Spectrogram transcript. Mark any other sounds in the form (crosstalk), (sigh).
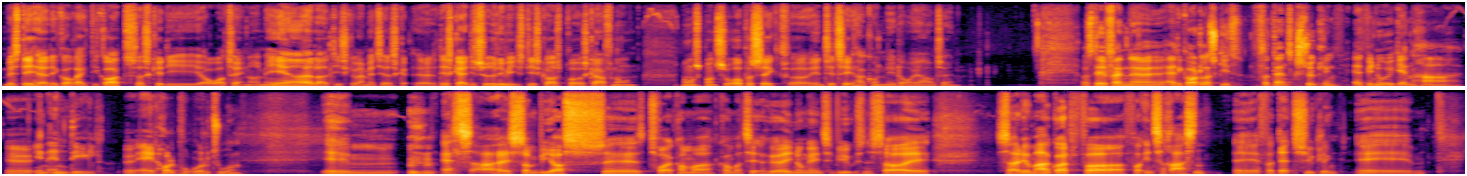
hvis det her det går rigtig godt, så skal de overtage noget mere, eller de skal være med til at, øh, det skal de tydeligvis, de skal også prøve at skaffe nogle, nogle sponsorer på sigt, og NTT har kun et år i aftalen. Og Stefan, øh, er det godt eller skidt for dansk cykling, at vi nu igen har øh, en andel øh, af et hold på World Touren? Øhm, (clears throat) altså, øh, som vi også øh, tror jeg kommer, kommer til at høre i nogle af interviewsene, så, øh, så er det jo meget godt for, for interessen øh, for dansk cykling. Øh,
